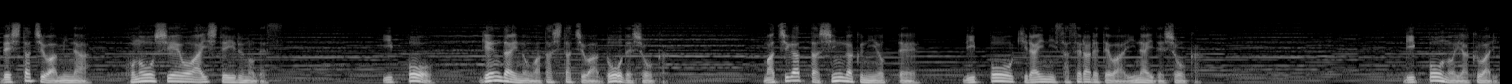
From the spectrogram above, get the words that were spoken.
弟子たちは皆、この教えを愛しているのです。一方、現代の私たちはどうでしょうか間違った神学によって、立法を嫌いにさせられてはいないでしょうか立法の役割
